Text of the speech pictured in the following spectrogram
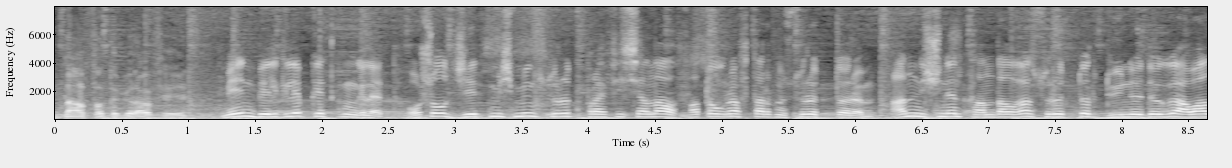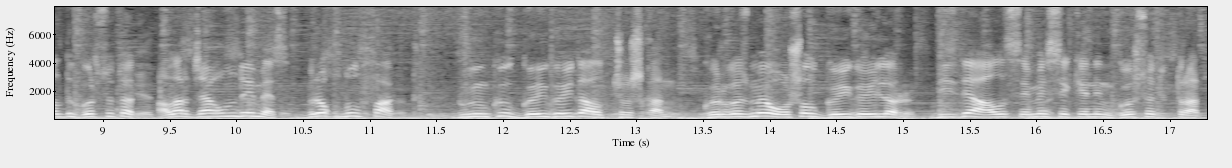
одна фотография. Мен белгилеп кетким келет ошол жетимиш миң сүрөт профессионал фотографтардын сүрөттөрү анын ичинен тандалган сүрөттөр дүйнөдөгү абалды көрсөтөт. Алар жагымдуу эмес бирок бул факт. Бүгүнкү көйгөйдү алып чыгышкан. Көргөзмө ошол көйгөйлөр бизде алыс эмес экенин көрсөтүп турат.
